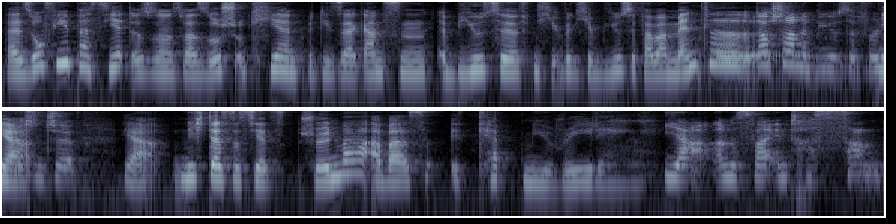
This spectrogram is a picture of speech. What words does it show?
weil so viel passiert ist und es war so schockierend mit dieser ganzen abusive, nicht wirklich abusive, aber mental. Doch schon abusive Ja. relationship. Ja, nicht, dass es jetzt schön war, aber es it kept me reading. Ja, und es war interessant.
